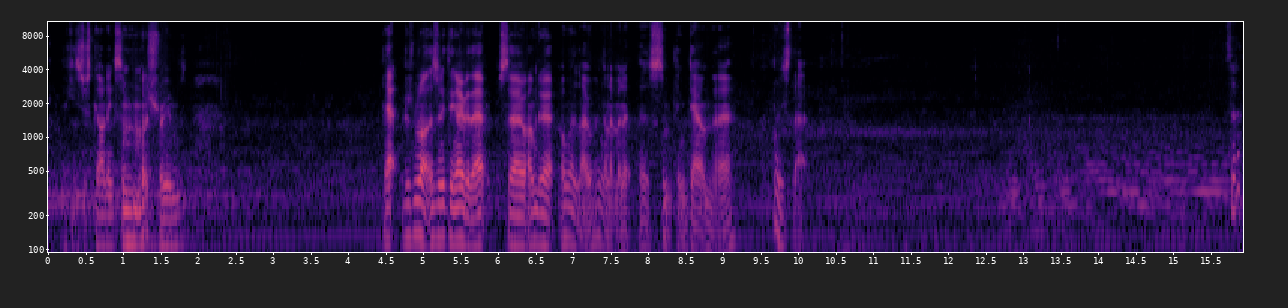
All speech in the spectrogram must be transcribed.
I think he's just guarding some mushrooms. Yeah, there's not there's anything over there, so I'm gonna... Oh, hello, hang on a minute. There's something down there. What is that? Is that a...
